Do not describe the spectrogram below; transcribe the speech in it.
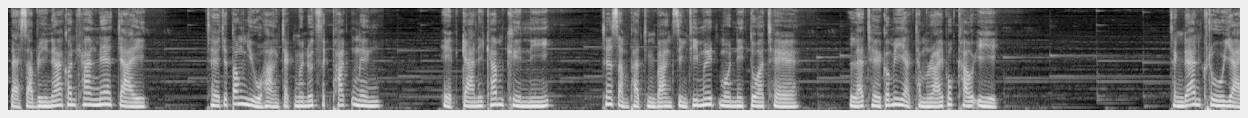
แต่ซาบรีนาค่อนข้างแน่ใจ เธอจะต้องอยู่ห่างจากมนุษย์สักพักหนึ่ง เหตุการณ์ในค่ำคืนนี้ เธอสัมผัสถึงบางสิ่งที่มืดมนในตัวเธอ และเธอก็ไม่อยากทำร้ายพวกเขาอีก ทางด้านครูใหญ่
